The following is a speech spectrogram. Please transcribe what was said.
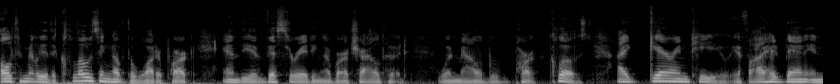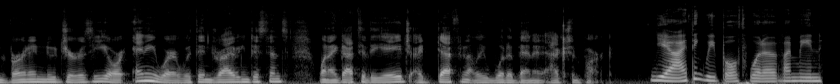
ultimately the closing of the water park, and the eviscerating of our childhood when Malibu Park closed. I guarantee you, if I had been in Vernon, New Jersey, or anywhere within driving distance when I got to the age, I definitely would have been at Action Park. Yeah, I think we both would have. I mean,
